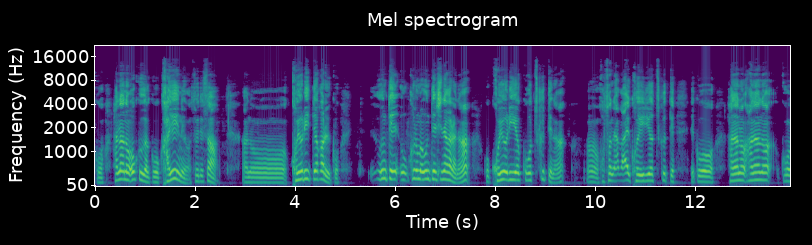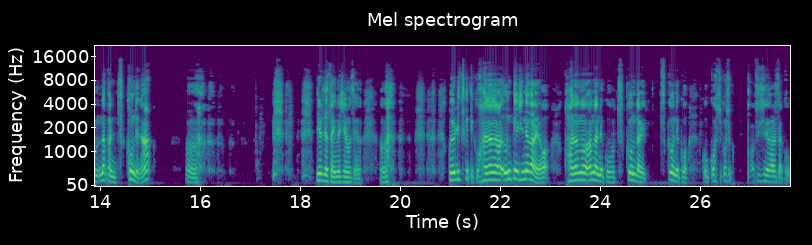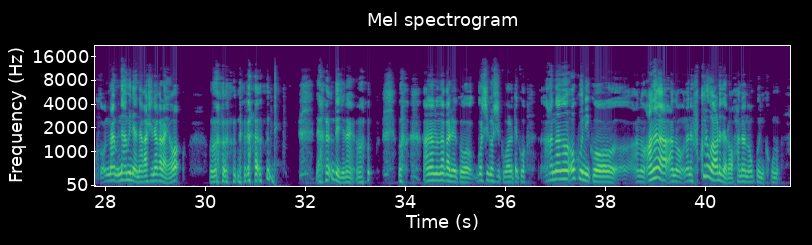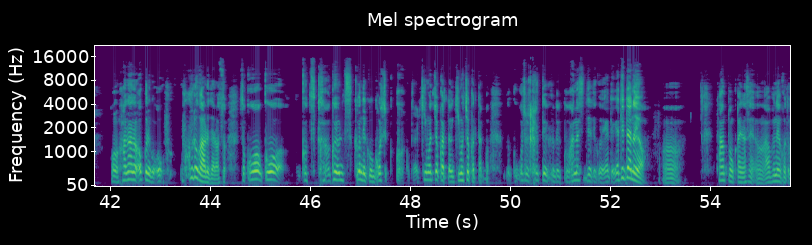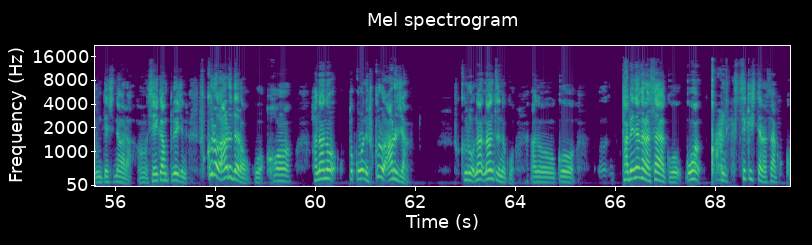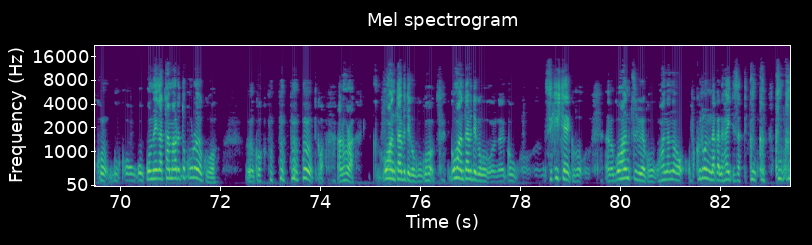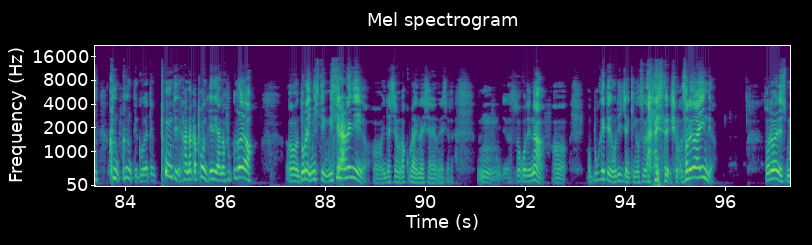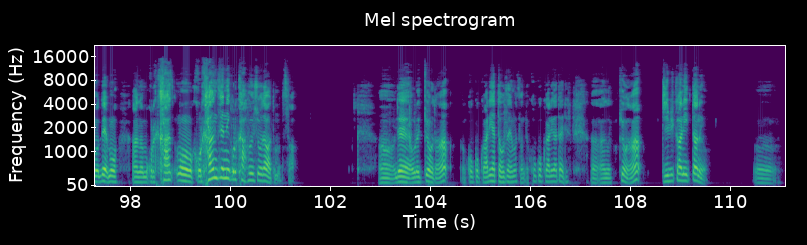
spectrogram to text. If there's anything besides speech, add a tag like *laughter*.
こう、鼻の奥がこう、かゆいのよ。それでさ、あのー、小寄りってわかる？こう、運転、車運転しながらな、こう、小寄りをこう作ってな、うん、細長い小寄りを作って、で、こう、鼻の、鼻の、こう、中に突っ込んでな、うん。*laughs* デルタさんいらっしゃいませよ。うん。小寄り作って、こう、鼻の、運転しながらよ、鼻の穴にこう、突っ込んだり、突っ込んで、こう、こう、ゴシゴシ、ゴシしながらさ、こう、こう涙流しながらよ、うん、*laughs* だから運転、だから運転じゃない。うん。*laughs* 鼻の中でこう、ゴシゴシ割れて、こう、鼻の奥にこう、あの、穴が、あの、何、袋があるだろ？鼻の奥に、ここの、この鼻の奥にこう、袋があるだろ？そ、そこをこう、こう、つか、こう突っ込んで、こう、ゴシ、こう、気持ちよかった、気持ちよかった、こう、ゴシゴシって、こう、話してて、こう、やって、やってたのよ。うん。タンポン買いなさい。うん、危ないこと運転しながら。うん、青函プレイじゃない。袋があるだろ？こう、この、鼻のところに袋あるじゃん。袋、な、なんつうの、こう、あのー、こう、食べながらさ、こう、ご飯、ガーンって咳したらさ、ここ、お米が溜まるところよ、こう。うん、こう、ふん、ふん、ふんってこう、あのほら、ご飯食べて、こう、ご、ご飯食べて、こう、こう、咳して、こう、あの、ご飯粒がこう、お花の袋の中に入ってさ、クンクン、クンクン、クンクンってこうやって、ポンって鼻からポンって出るあの袋よ。うん、どれ見せて、見せられねえよ。うん、いらっしゃいませ。こらいらっしゃいませ。いらっしゃいま。うん、そこでな、うん、ボケてのおじいちゃん昨日それ話したでしょ。それはいいんだよ。それはね、もう、で、もう、あの、もうこれか、もう、これ完全にこれ花粉症だわと思ってさ。うん、で、俺今日だな、広告ありがとうございます。広告ありがたいです。うん、あの、今日な、耳鼻科に行ったのよ。うん。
